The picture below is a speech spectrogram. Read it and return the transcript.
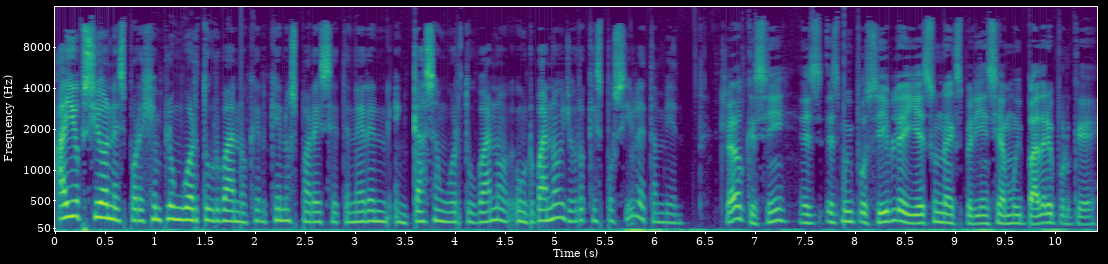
Hay opciones, por ejemplo, un huerto urbano. ¿Qué, nos parece tener en, en, casa un huerto urbano? Urbano, yo creo que es posible también. Claro que sí, es, es muy posible y es una experiencia muy padre porque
